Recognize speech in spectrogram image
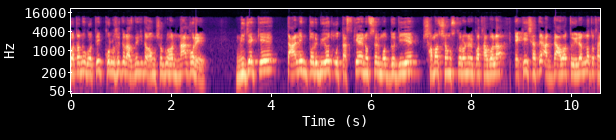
গতানুগতিক, কলুষিত রাজনীতিতে অংশগ্রহণ না করে নিজেকে তালিম, তরবিয়ত ও তাস্কিয়া নফসের মধ্য দিয়ে সমাজ সংস্করণের কথা বলা, একই সাথে আড্ডা আওয়াত ইল্লাহ তথা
